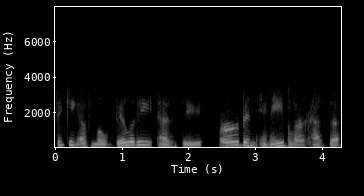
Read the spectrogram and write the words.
thinking of mobility as the urban enabler, as the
